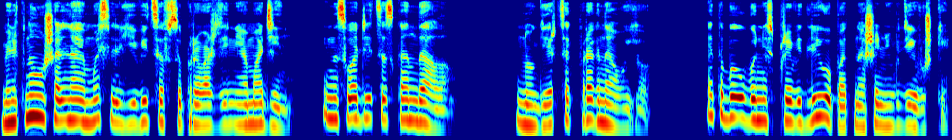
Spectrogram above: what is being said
Мелькнула шальная мысль явиться в сопровождении М1 и насладиться скандалом. Но герцог прогнал ее. Это было бы несправедливо по отношению к девушке,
